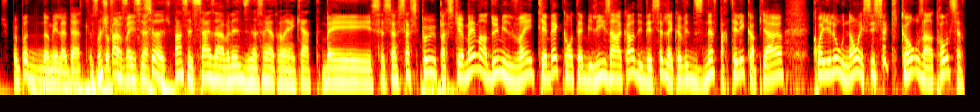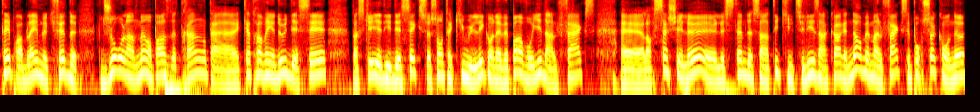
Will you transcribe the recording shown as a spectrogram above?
je peux pas nommer la date. là. Ça Moi, je pense que 20 c'est ça. Je pense que c'est le 16 avril 1984. Ben, ça, ça, ça se peut, parce que même en 2020, Québec comptabilise encore des décès de la COVID-19 par télécopieur, croyez-le ou non, et c'est ça qui cause, entre autres, certains problèmes, là, qui fait de, que du jour au lendemain, on passe de 30 à 82 décès, parce qu'il y a des décès qui se sont accumulés, qu'on n'avait pas envoyés dans le fax. Euh, alors, sachez-le, euh, le système de santé qui utilise encore énormément le fax, c'est pour ça qu'on a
